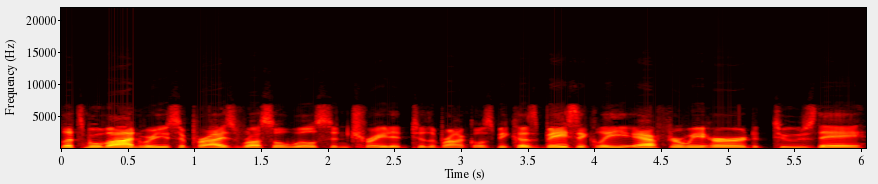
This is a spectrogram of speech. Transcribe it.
Let's move on. Were you surprised Russell Wilson traded to the Broncos? Because basically, after we heard Tuesday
